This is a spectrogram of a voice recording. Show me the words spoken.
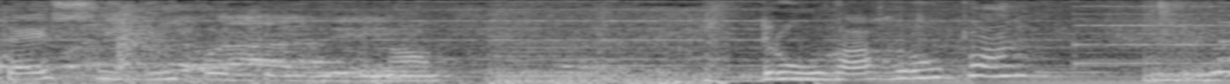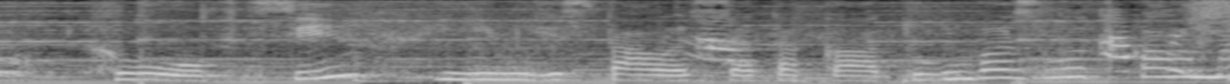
Те, що їм потрібно. Друга група хлопці. Їм дісталася така тумба з лотками,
